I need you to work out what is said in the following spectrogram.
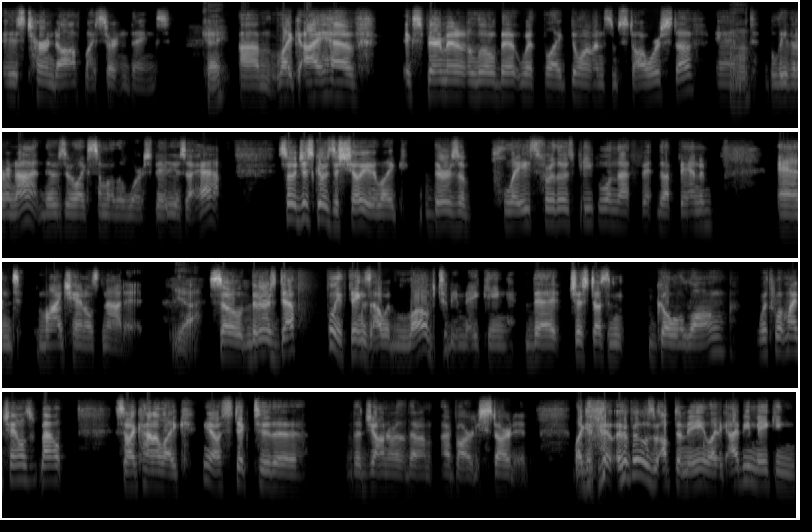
is turned off by certain things. okay Um, like I have experimented a little bit with like doing some Star Wars stuff, Uh-huh. and believe it or not, those are like some of the worst videos I have. So it just goes to show you, like, there's a place for those people in that fa- that fandom, and my channel's not it. yeah So there's definitely things I would love to be making that just doesn't go along with what my channel's about. So I kind of like, you know, stick to the the genre that I'm, I've already started. Like if it, if it was up to me, like I'd be making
